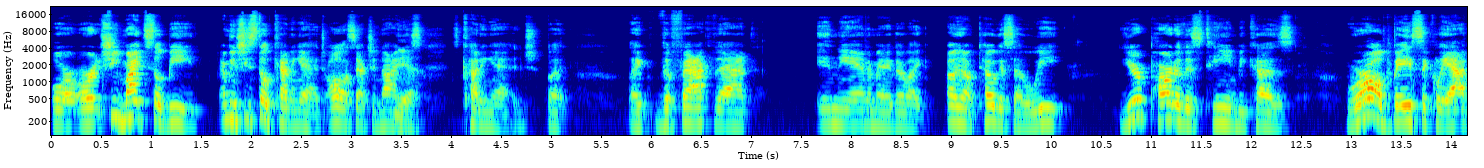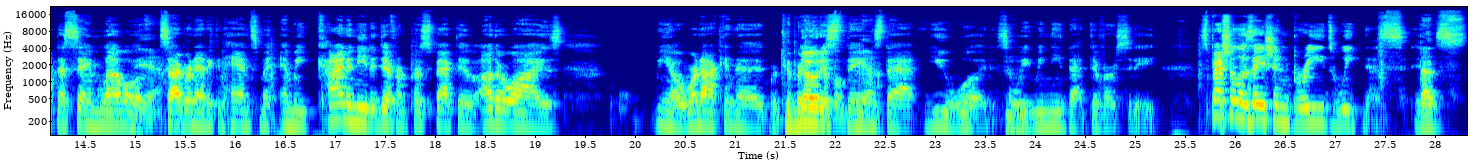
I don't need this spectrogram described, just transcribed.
or or she might still be. I mean, she's still cutting edge. All of Section Nine Yeah. is, is cutting edge, but like the fact that in the anime they're like, oh no, Togusa, we you're part of this team because we're all basically at the same level of Yeah. cybernetic enhancement, and we kind of need a different perspective. Otherwise, you know, we're not going to notice things that you would. So Mm-hmm. we, we need that diversity. Specialization breeds weakness. That's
